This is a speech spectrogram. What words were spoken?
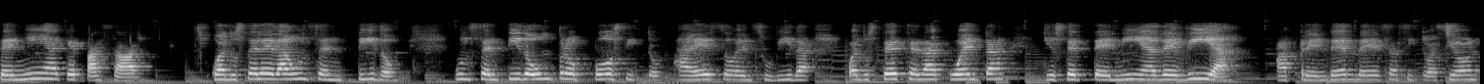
tenía que pasar. Cuando usted le da un sentido, un sentido, un propósito a eso en su vida, cuando usted se da cuenta que usted tenía, debía aprender de esa situación,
